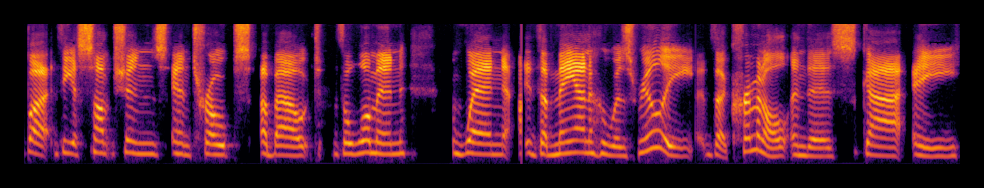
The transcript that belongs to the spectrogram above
But the assumptions and tropes about the woman when the man who was really the criminal in this got a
